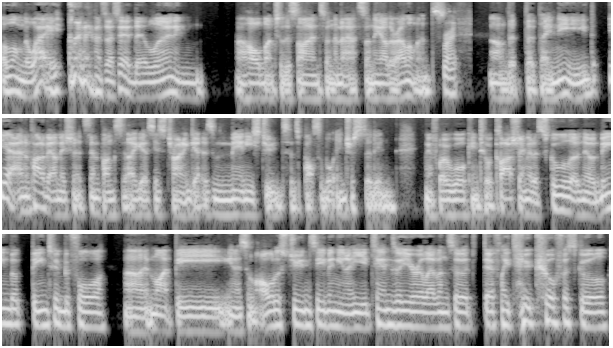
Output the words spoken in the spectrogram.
along the way, as I said, they're learning a whole bunch of the science and the maths and the other elements. Right um, that that they need. Yeah, and a part of our mission at STEM Punks, I guess, is trying to get as many students as possible interested in. If we walk into a classroom at a school that I've never been been to before, uh, it might be, you know, some older students, even, you know, year 10s or year 11s. So it's definitely too cool for school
